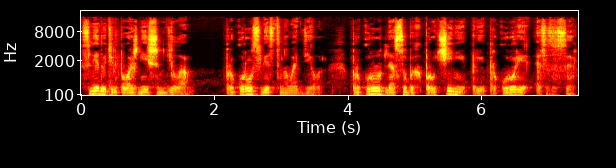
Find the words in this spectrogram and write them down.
следователь по важнейшим делам, прокурор следственного отдела, прокурор для особых поручений при прокуроре СССР.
